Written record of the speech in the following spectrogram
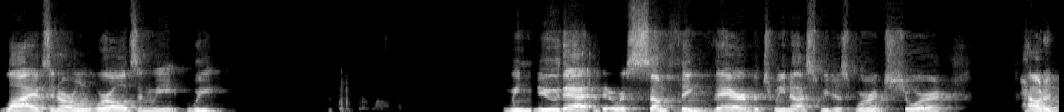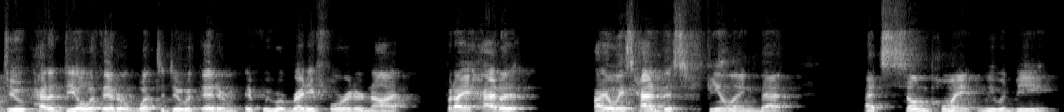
lives, in our own worlds, and we we we knew that there was something there between us. We just weren't sure how to do how to deal with it or what to do with it and if we were ready for it or not. But I had a I always had this feeling that at some point we would be,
